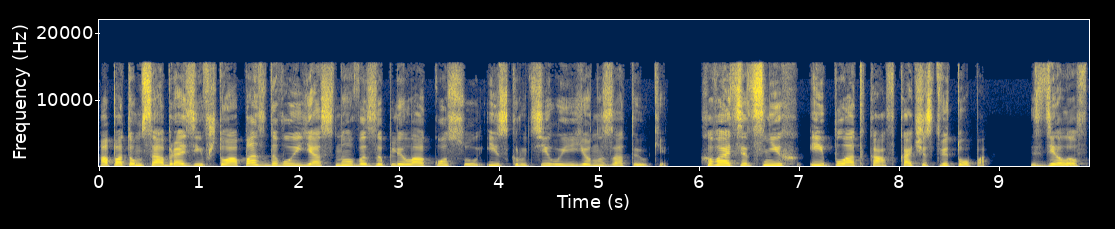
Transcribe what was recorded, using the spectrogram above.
а потом, сообразив, что опаздываю, я снова заплела косу и скрутила ее на затылке. Хватит с них и платка в качестве топа. Сделав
